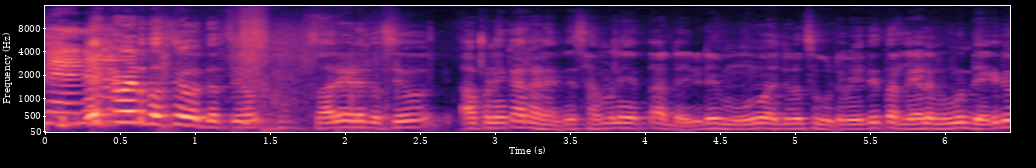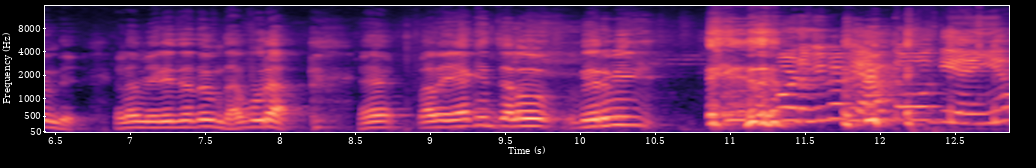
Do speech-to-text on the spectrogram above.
ਮੈਂ ਨਾ ਇੱਕ ਮਿੰਟ ਦੱਸਿਓ ਦੱਸਿਓ। ਸਾਰੇ ਜਿਹੜੇ ਦੱਸਿਓ ਆਪਣੇ ਘਰ ਵਾਲਿਆਂ ਦੇ ਸਾਹਮਣੇ ਤੁਹਾਡੇ ਜਿਹੜੇ ਮੂੰਹ ਆ ਜਦੋਂ ਸੂਟ ਵੇਖਦੇ ਤਰਲੇ ਵਾਲੇ ਮੂੰਹ ਕਿ ਨਹੀਂ ਹੁੰਦੇ? ਹਨਾ ਮੇਰੇ ਤੇ ਤਾਂ ਹੁੰਦਾ ਪੂਰਾ ਹੈ? ਪਰ ਇਹ ਆ ਕਿ ਚਲੋ ਫਿਰ ਵੀ ਹੁਣ ਵੀ ਮੈਂ ਵਿਆਹ ਤੋਂ ਹੋ ਕੇ ਆਈ ਆ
